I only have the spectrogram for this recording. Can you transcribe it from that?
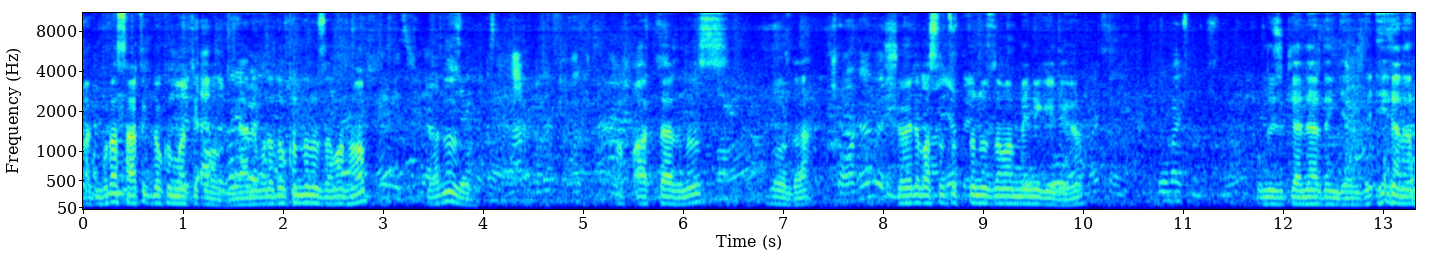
Bakın burası artık dokunmatik oldu. Yani burada dokunduğunuz zaman hop gördünüz mü? Hop aktardınız burada. Şöyle basılı tuttuğunuz zaman menü geliyor. Bu müzikler nereden geldi? İnanın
